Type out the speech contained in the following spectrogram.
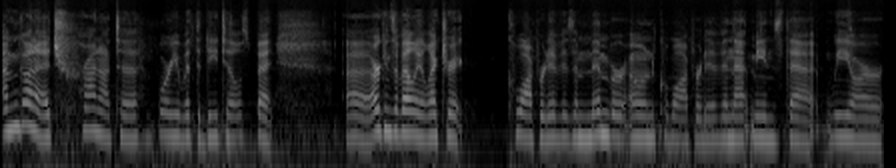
I'm going to try not to bore you with the details, but uh, Arkansas Valley Electric cooperative is a member owned cooperative, and that means that we are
